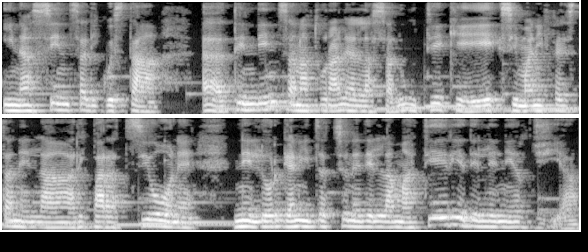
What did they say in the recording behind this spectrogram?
in assenza di questa eh, tendenza naturale alla salute che si manifesta nella riparazione, nell'organizzazione della materia e dell'energia,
